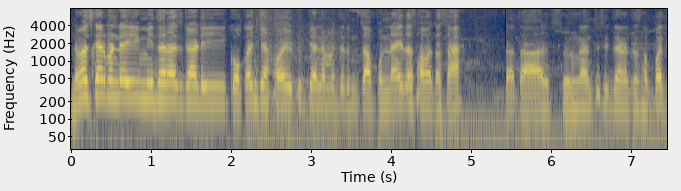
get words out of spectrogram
नमस्कार मंडळी मी धनाज गाडी. कोकणच्या हवा युट्यूब चॅनलमध्ये तुमचा पुन्हा एकदा स्वागत असा. तर आता सुरंगांचं सिद्धांचा आता संपत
